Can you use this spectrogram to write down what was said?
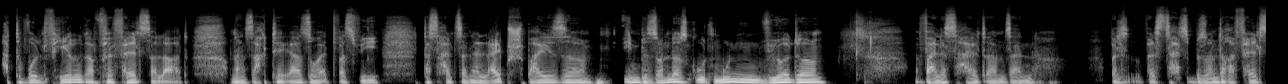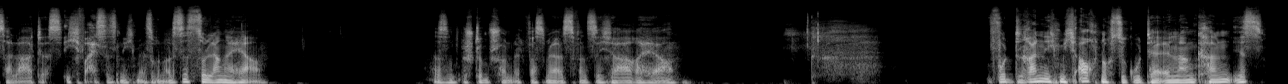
hatte wohl ein Faible gehabt für Feldsalat. Und dann sagte er so etwas wie, dass halt seine Leibspeise ihm besonders gut munden würde, weil es halt ähm, sein, weil, weil es halt ein besonderer Feldsalat ist. Ich weiß es nicht mehr so genau. Das ist so lange her. Das sind bestimmt schon etwas mehr als 20 Jahre her. Woran ich mich auch noch so gut erinnern kann, ist,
